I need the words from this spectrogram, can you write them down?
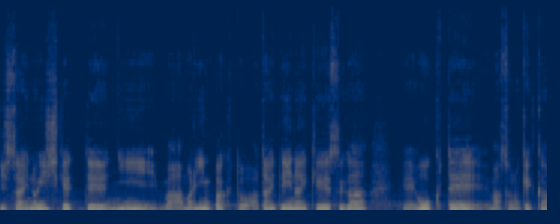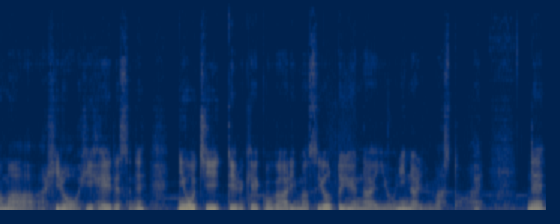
実際の意思決定に、まあ、あまりインパクトを与えていないケースが、えー、多くて、まあ、その結果まあ疲労疲弊ですねに陥っている傾向がありますよという内容になりますと。はい、で、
